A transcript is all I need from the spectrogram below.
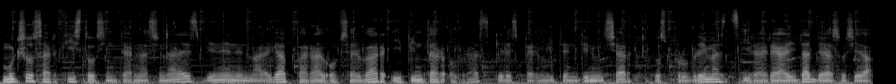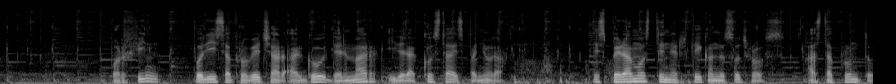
Muchos artistas internacionales vienen en Málaga para observar y pintar obras que les permiten denunciar los problemas y la realidad de la sociedad. Por fin, podéis aprovechar algo del mar y de la costa española. Esperamos tenerte con nosotros. Hasta pronto.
